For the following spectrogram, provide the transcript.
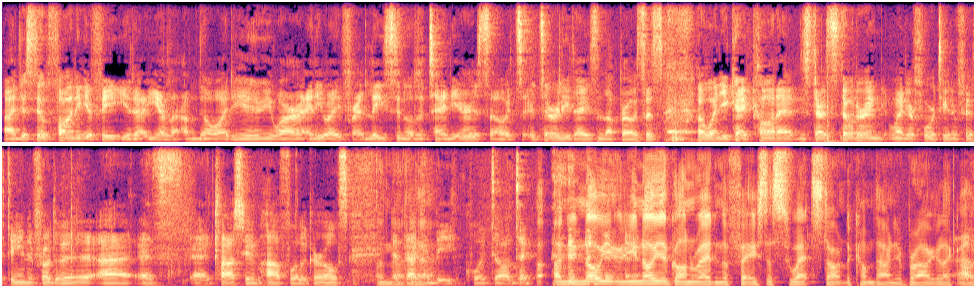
and you're still finding your feet. You know, you have, have no idea who you are anyway for at least another ten years. So it's it's early days in that process. And when you get caught out and you start stuttering when you're 14 or 15 in front of a a, a, a classroom half full of girls, And that, that- can be quite daunting. and you know you you know you've gone red in the face. The sweat's starting to come down your brow. You're like, oh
